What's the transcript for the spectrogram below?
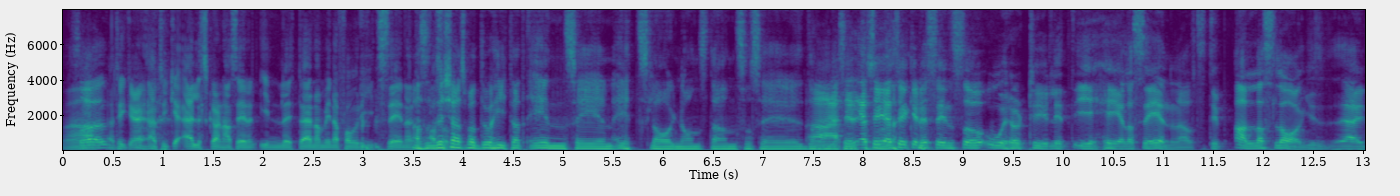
Ja, jag, tycker, jag tycker jag älskar den här scenen innerligt. Det är en av mina favoritscener. Alltså det känns som att du har hittat en scen, ett slag någonstans som ser dåligt Ah, alltså, jag, jag, jag tycker det syns så oerhört tydligt i hela scenen alltså. Typ alla slag är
